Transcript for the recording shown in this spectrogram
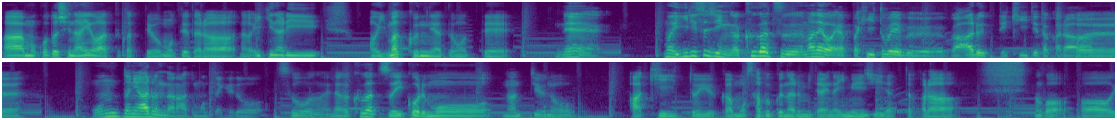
ああもう今年ないわとかって思ってたらなんかいきなりあ今来んねやと思って。ねえ。まあイギリス人が9月まではやっぱヒートウェーブがあるって聞いてたから、本当にあるんだなと思ったけど。そうなんや。なんか9月イコールもうなんていうの秋というかもう寒くなるみたいなイメージだったからなんかああ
